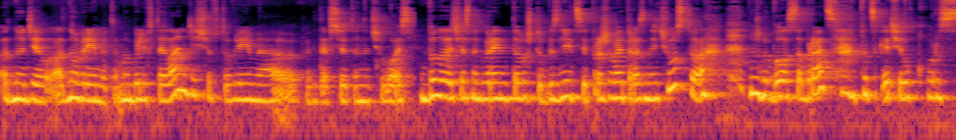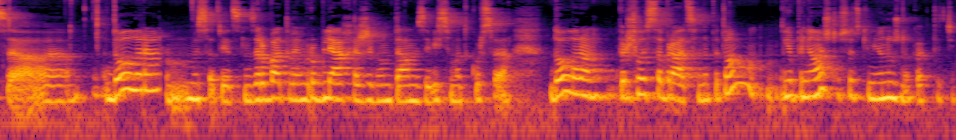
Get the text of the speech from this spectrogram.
одно дело, одно время там мы были в Таиланде еще в то время, когда все это началось. Было, честно говоря, не того, чтобы злиться и проживать разные чувства, нужно было собраться, подскочил курс а, доллара. Мы, соответственно, зарабатываем в рублях, а живем там, зависимо от курса доллара. Пришлось собраться. Но потом я поняла, что все таки мне нужно как-то эти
